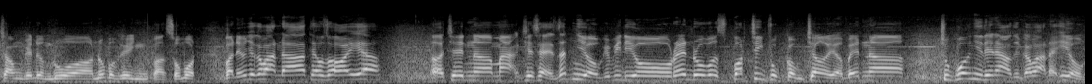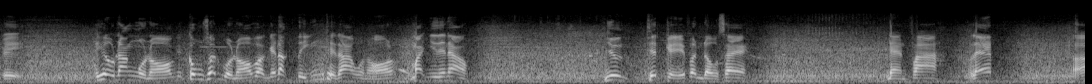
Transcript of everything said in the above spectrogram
trong cái đường đua Nürburgring và số 1 và nếu như các bạn đã theo dõi uh, ở trên uh, mạng chia sẻ rất nhiều cái video Range Rover Sport chinh phục cổng trời ở bên uh, Trung Quốc như thế nào thì các bạn đã hiểu cái hiệu năng của nó, cái công suất của nó và cái đặc tính thể thao của nó mạnh như thế nào. Nhưng thiết kế phần đầu xe đèn pha led à,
